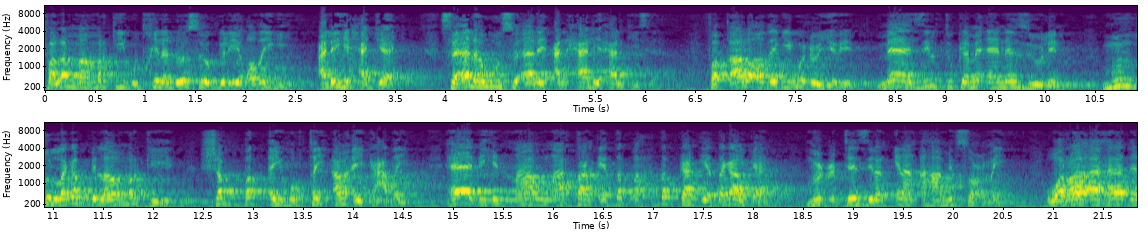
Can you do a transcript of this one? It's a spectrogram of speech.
Falamaa markii udkhila loo soo geliyey odaygii calayhi xajaaj sa'alahu wuu su'aalay can xaali xaalkiisa. Faqaala odaygii wuxuu yidhi maa ziltu kama aanan zuulin. Mundu laga bilaabo markii shabbad ay hurtay ama ay kacday. Haadihi naaru naartaan ee dabkan iyo dagaalkan muctasilan inaan ahaa mid socmay waraa'a haada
